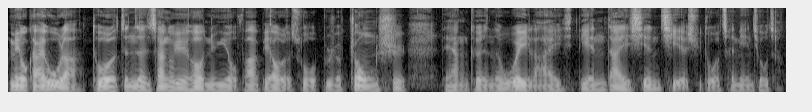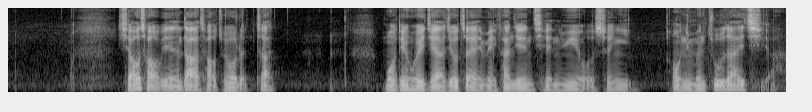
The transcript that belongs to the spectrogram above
没有开户啦，拖了整整三个月后，女友发飙了，说不是重视两个人的未来，连带掀起了许多陈年旧账。小吵变成大吵，最后冷战。某天回家就再也没看见前女友的身影。哦，你们住在一起啊？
